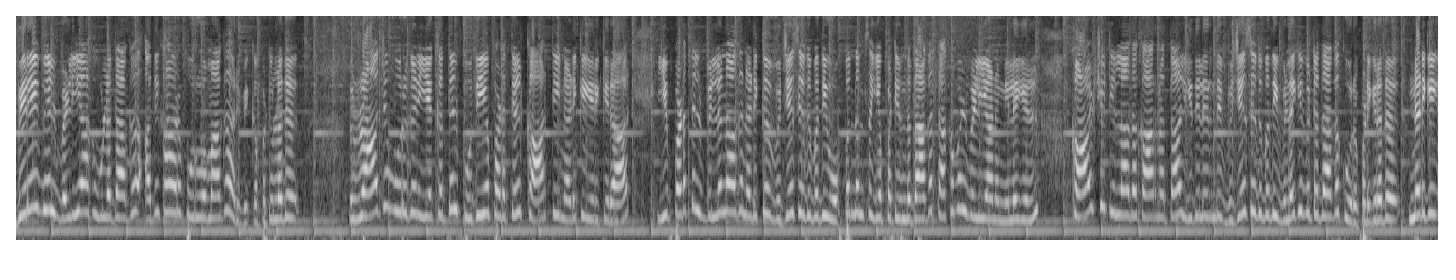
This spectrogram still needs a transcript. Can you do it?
விரைவில் வெளியாக உள்ளதாக அதிகாரப்பூர்வமாக அறிவிக்கப்பட்டுள்ளது. ராஜமுருகன் இயக்கத்தில் புதிய படத்தில் கார்த்தி நடிக்க இருக்கிறார். இப்படத்தில் வில்லனாக நடிக்க விஜய் சேதுபதி ஒப்பந்தம் செய்யப்பட்டிருந்ததாக தகவல் வெளியான நிலையில் கால்ஷீட் இல்லாத காரணத்தால் இதிலிருந்து விஜய் சேதுபதி விலகிவிட்டதாக கூறப்படுகிறது. நடிகை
